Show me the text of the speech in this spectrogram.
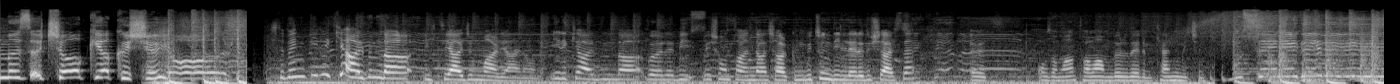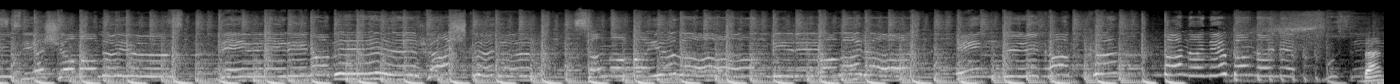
kırmızı çok yakışıyor İşte benim bir iki albüm daha ihtiyacım var yani ona. Bir iki albüm daha böyle bir 5-10 tane daha şarkım bütün dillere düşerse evet o zaman tamamdır derim kendim için. Bu seni deriz yaşamalıyız Devlerin o bir Ben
